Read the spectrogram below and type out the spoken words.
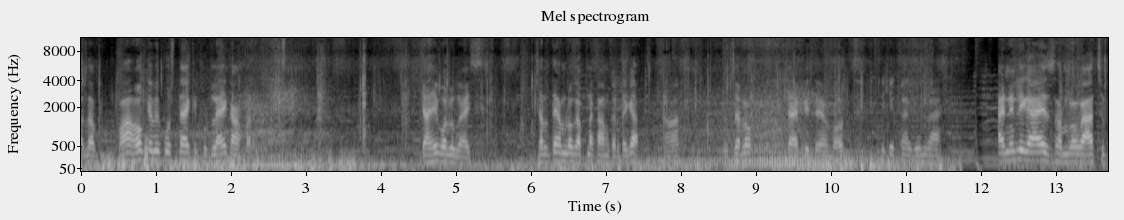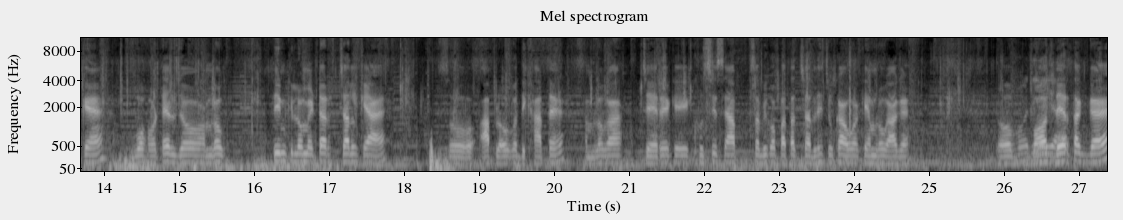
मतलब वहाँ हो के भी पूछता है कि फुटलाई कहाँ पर? है क्या ही बोलूँ गाइस चलते हैं हम लोग अपना काम करते क्या? हाँ। तो चलो चाय पीते हैं बहुत। देखिए कार घूम रहा है। फाइनली गाइस हम लोग आ चुके हैं। वो होटल जो हम लोग तीन किलोमीटर चल के आए। सो आप लोगों को दिखाते हैं। हम लोग का चेहरे की खुशी से आप सभी को पता चल ही चुका होगा कि हम लोग आ गए। तो बहुत देर तक गए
